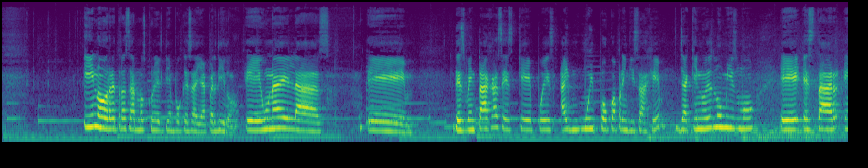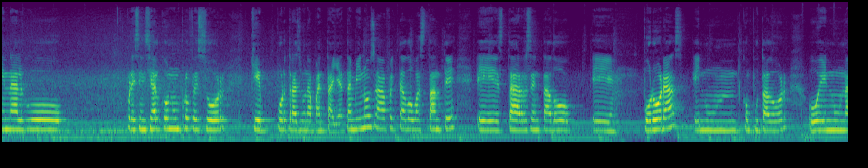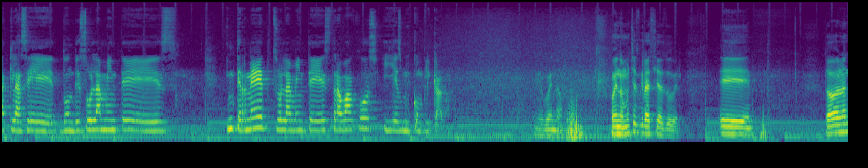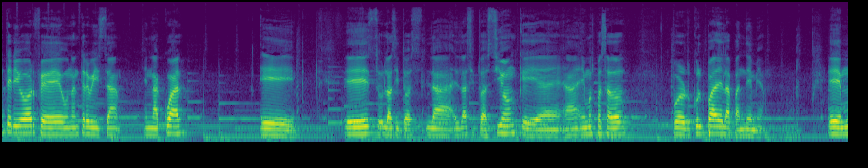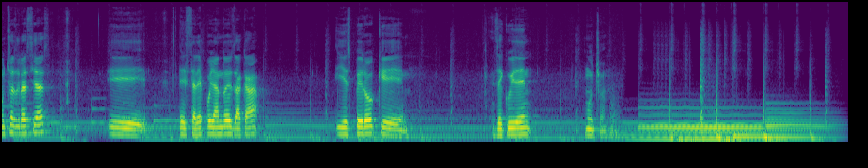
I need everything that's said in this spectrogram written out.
y no retrasarnos con el tiempo que se haya perdido. Eh, una de las eh, Desventajas es que pues hay muy poco aprendizaje, ya que no es lo mismo eh, estar en algo presencial con un profesor que por tras de una pantalla. También nos ha afectado bastante eh, estar sentado eh, por horas en un computador o en una clase donde solamente es internet, solamente es trabajos y es muy complicado. bueno, bueno, muchas gracias, Duber. Eh, todo lo anterior fue una entrevista en la cual eh, es, la situación que eh, hemos pasado por culpa de la pandemia. Muchas gracias. estaré apoyando desde acá y espero que se cuiden mucho.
